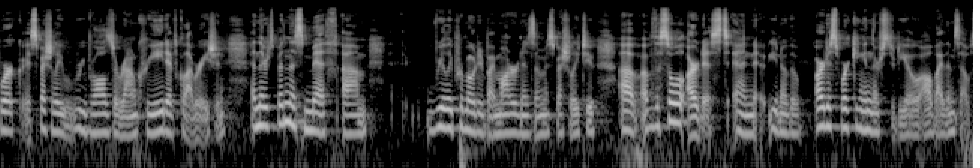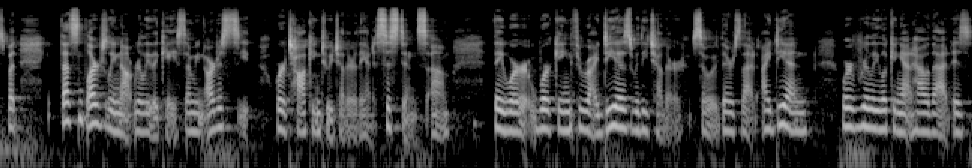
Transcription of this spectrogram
work especially revolves around creative collaboration. And there's been this myth, um, really promoted by modernism, especially too, uh, of the sole artist, and you know the artists working in their studio all by themselves. But that's largely not really the case. I mean, artists were talking to each other. They had assistants. Um, they were working through ideas with each other. So there's that idea and we're really looking at how that is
